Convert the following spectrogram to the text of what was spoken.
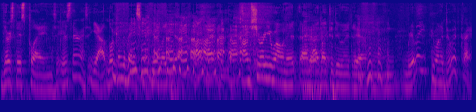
there's this play, and they say, is there? I said, yeah. Look in the basement, really. I, am sure you own it, and I'd like to do it. And, Yeah. you know, and really, you want to do it? Great.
